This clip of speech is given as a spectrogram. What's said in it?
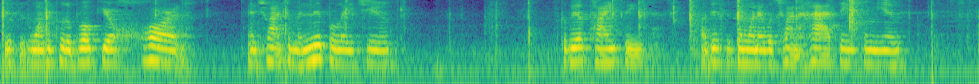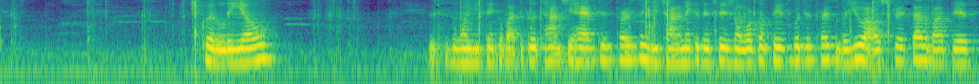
This is one who could have broke your heart and trying to manipulate you. Could be a Pisces. Or this is someone that was trying to hide things from you. Could Leo. This is when you think about the good times you have with this person. You're trying to make a decision or work on things with this person, but you're all stressed out about this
